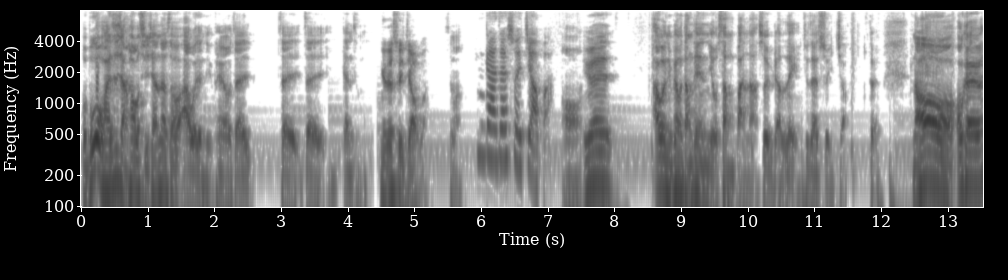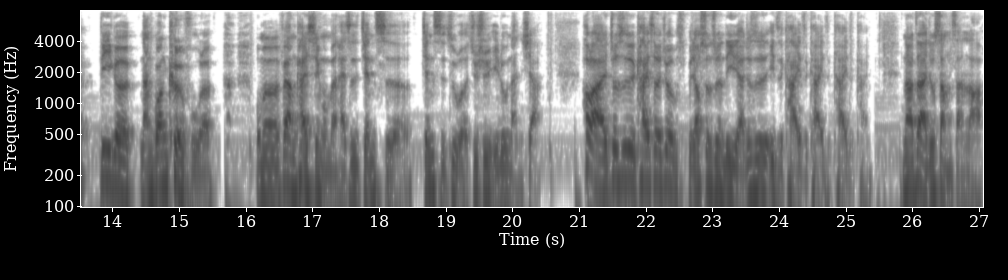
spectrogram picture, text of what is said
我不过我还是想好奇一下，那时候阿伟的女朋友在在在干什么？应该在睡觉吧？是吗？应该在睡觉吧？哦，因为阿伟女朋友当天有上班啦，所以比较累，就在睡觉。对，然后 OK，第一个难关克服了，我们非常开心，我们还是坚持了，坚持住了，继续一路南下。后来就是开车就比较顺顺利利啊，就是一直开，一直开，一直开，一直开。那再来就上山啦。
